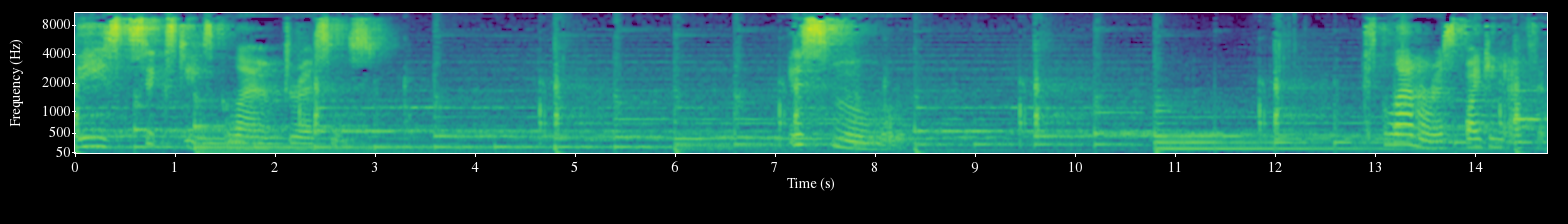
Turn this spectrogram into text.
These 60s glam dresses. This glamorous biking outfit.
